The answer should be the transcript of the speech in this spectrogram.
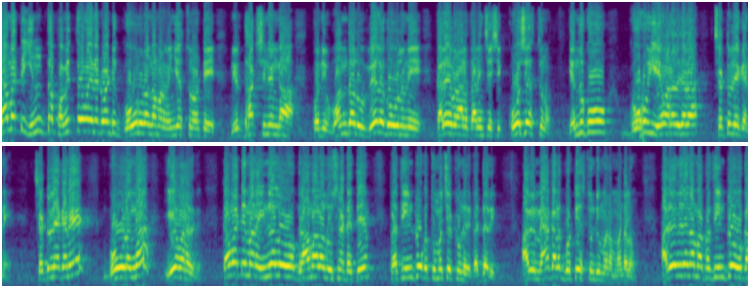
కాబట్టి ఇంత పవిత్రమైనటువంటి గోవును మనం ఏం చేస్తున్నాం అంటే నిర్దాక్షిణ్యంగా కొన్ని వందలు వేల గోవులని కలేబరాలు ధరించేసి కోసేస్తున్నాం. ఎందుకు? గోవు ఏమనదు కదా చెట్టు లేకనే. చెట్టు లేకనే గోవుడంగా ఏమనదు. కాబట్టి మన ఇళ్ళలో గ్రామాలలో చూసినట్టయితే ప్రతి ఇంట్లో ఒక తుమ్మ చెట్టు ఉండేది పెద్దది. అవి మేకలకు కొట్టేస్తుంటే మన మండలం. అదే విధంగా మన ప్రతి ఇంట్లో ఒక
